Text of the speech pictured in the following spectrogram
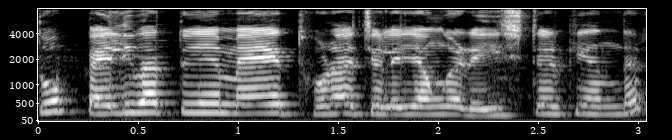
तो पहली बात तो ये मैं थोड़ा चले जाऊँगा रजिस्टर के अंदर।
